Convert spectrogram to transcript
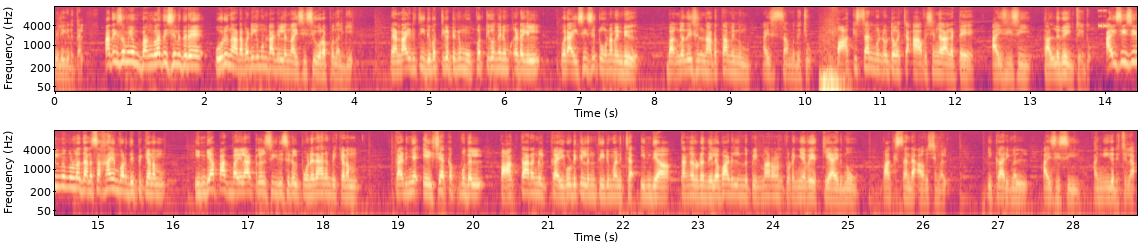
വിലയിരുത്തൽ. അതേസമയം ബംഗ്ലാദേശിനെതിരെ ഒരു നടപടിയും ഉണ്ടാകില്ലെന്ന് ഐ സി സി ഉറപ്പ് നൽകി. രണ്ടായിരത്തി ഇരുപത്തിയെട്ടിനും മുപ്പത്തിയൊന്നിനും ഇടയിൽ ഒരു ഐ സി സി ടൂർണമെന്റ് ബംഗ്ലാദേശിൽ നടത്താമെന്നും ഐ സി സി സമ്മതിച്ചു. പാകിസ്ഥാൻ മുന്നോട്ട് വെച്ച ആവശ്യങ്ങളാകട്ടെ ഐ സി സി തള്ളുകയും ചെയ്തു. ഐ സി സിയിൽ നിന്നുള്ള ധനസഹായം വർദ്ധിപ്പിക്കണം ഇന്ത്യ പാക് ബൈലാറ്ററൽ സീരീസുകൾ പുനരാരംഭിക്കണം കഴിഞ്ഞ ഏഷ്യ കപ്പ് മുതൽ പാക് താരങ്ങൾക്ക് കൈകൊടുക്കില്ലെന്ന് തീരുമാനിച്ച ഇന്ത്യ തങ്ങളുടെ നിലപാടിൽ നിന്ന് പിന്മാറണം തുടങ്ങിയവയൊക്കെയായിരുന്നു പാകിസ്ഥാന്റെ ആവശ്യങ്ങൾ. ഇക്കാര്യങ്ങൾ ഐ സി സി അംഗീകരിച്ചില്ല.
